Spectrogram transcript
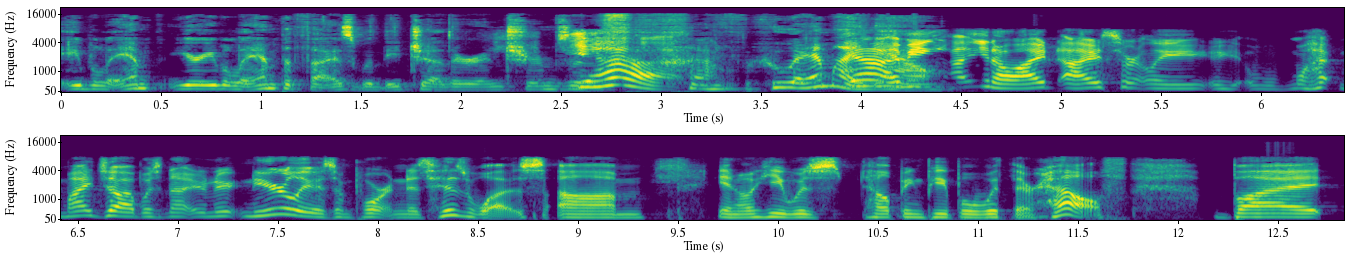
able to you're able to empathize with each other in terms of, yeah. of who am I yeah, now? I mean, you know, I I certainly my, my job was not nearly as important as his was. Um, you know, he was helping people with their health, but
